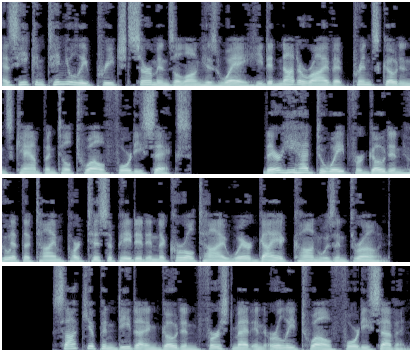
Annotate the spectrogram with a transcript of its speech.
As he continually preached sermons along his way he did not arrive at Prince Godan's camp until 1246. There he had to wait for Godan who at the time participated in the Kurultai where Güyük Khan was enthroned. Sakya Pandita and Godan first met in early 1247.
